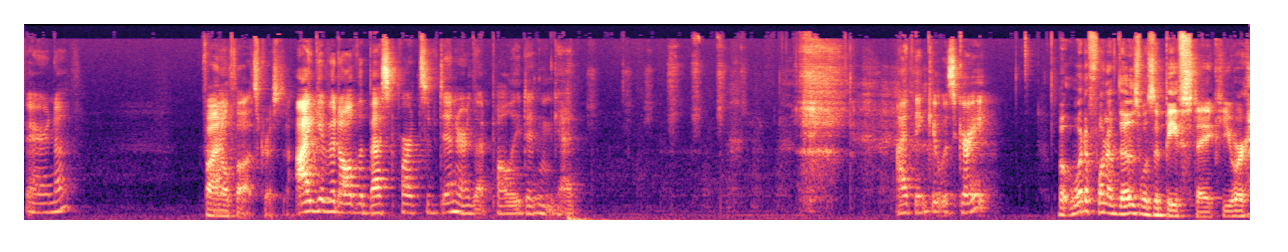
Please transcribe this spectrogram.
Fair enough. Final thoughts, Krista. I give it all the best parts of dinner that Polly didn't get. I think it was great. But what if one of those was a beefsteak? You were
